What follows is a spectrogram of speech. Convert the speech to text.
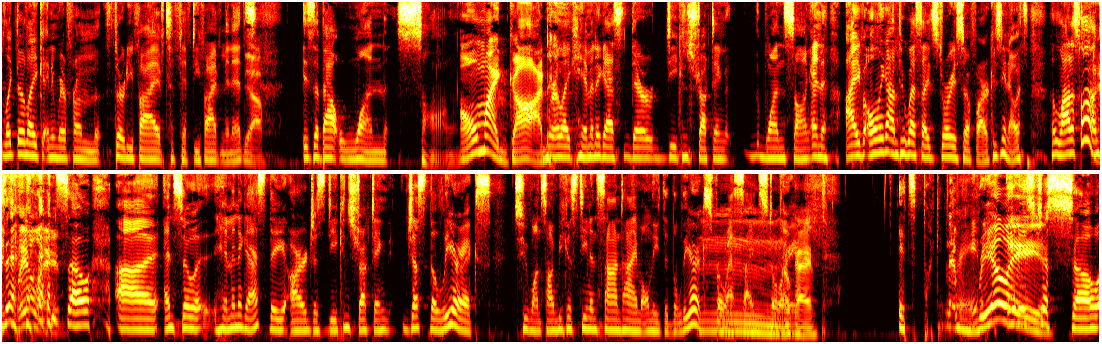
like they're like anywhere from 35 to 55 minutes Yeah. is about one song oh my god. where like him and a guest they're deconstructing one song and i've only gotten through west side story so far because you know it's a lot of songs Clearly. and so uh and so him and a guest they are just deconstructing just the lyrics to one song because Stephen Sondheim only did the lyrics for West Side Story. Mm, Okay. It's fucking great. Really? It is just so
